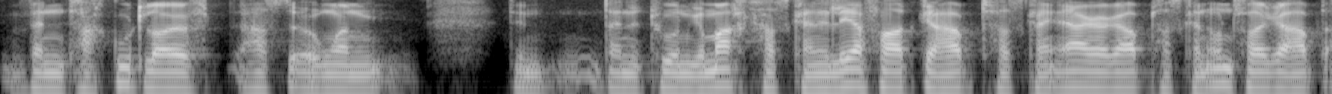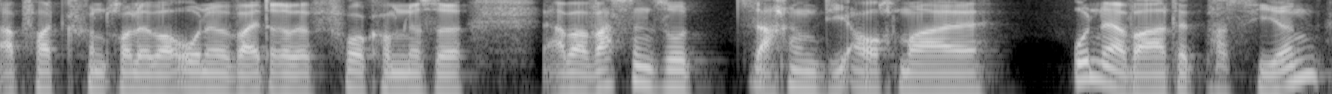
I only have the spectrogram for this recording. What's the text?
Wenn ein Tag gut läuft, hast du irgendwann den, deine Touren gemacht, hast keine Leerfahrt gehabt, hast keinen Ärger gehabt, hast keinen Unfall gehabt, Abfahrtkontrolle war ohne weitere Vorkommnisse. Aber was sind so Sachen, die auch mal unerwartet passieren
